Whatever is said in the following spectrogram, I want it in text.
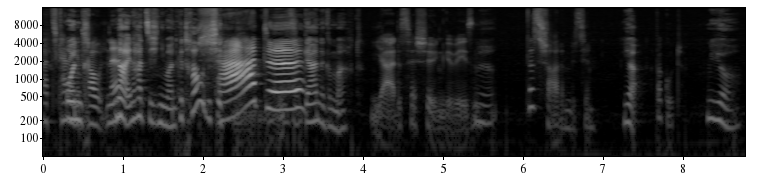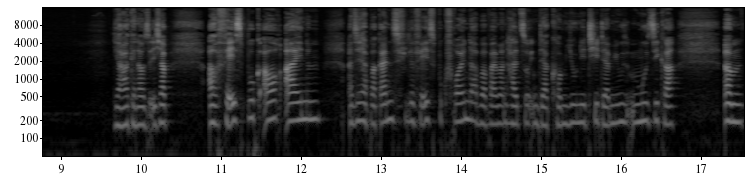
Hat sich keiner Und getraut, ne? nein, hat sich niemand getraut. Ich hätte Schade. gerne gemacht. Ja, das wäre schön gewesen. Ja. Das ist schade ein bisschen. Ja. Aber gut. Ja. Ja, genau. Ich habe auf Facebook auch einen, also ich habe ganz viele Facebook-Freunde, aber weil man halt so in der Community der Mu Musiker, ähm,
